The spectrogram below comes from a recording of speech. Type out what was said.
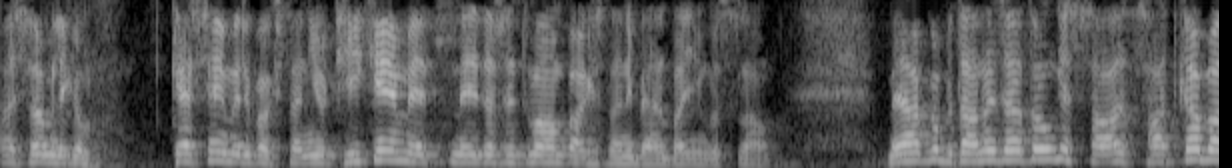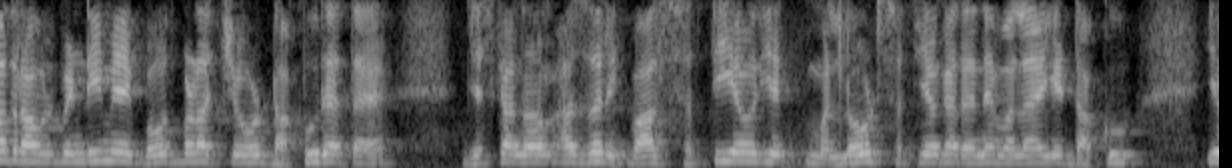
अस्सलाम वालेकुम। कैसे हैं मेरे पाकिस्तानियों ठीक हैं? मैं, मेरी तरफ़ से तमाम पाकिस्तानी बहन भाइयों को सलाम। मैं आपको बताना चाहता हूँ कि सादकाबाद रावलपिंडी में एक बहुत बड़ा चोर डाकू रहता है, जिसका नाम अजहर इकबाल सत्ती है, और ये मल्लोड सत्तिया का रहने वाला है, ये डाकू। ये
